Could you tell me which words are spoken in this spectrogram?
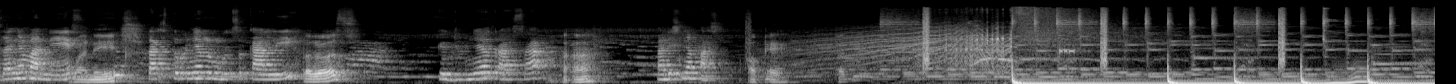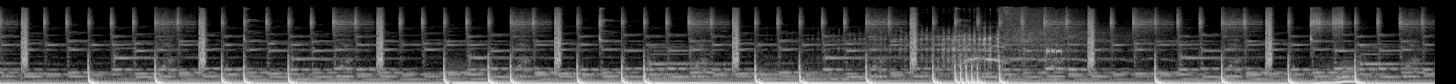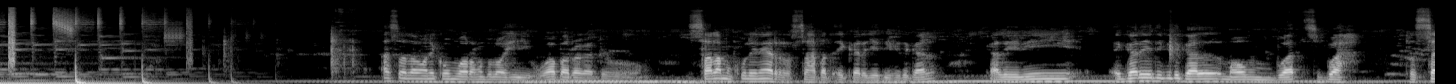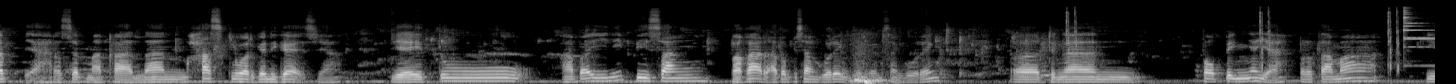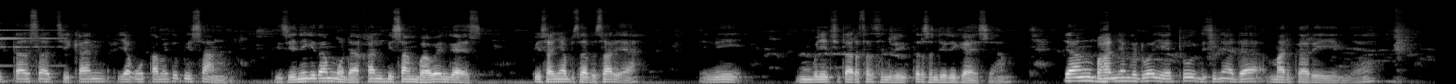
Rasanya manis, manis. Teksturnya lembut sekali, terus? Kejunya terasa, Ah, ah. manisnya pas. oke. Berarti- Assalamualaikum warahmatullahi wabarakatuh. Salam kuliner sahabat Egar TV Tegal Kali ini Egar TV Tegal mau membuat sebuah resep ya Resep makanan khas keluarga nih guys ya. Yaitu apa ini pisang bakar atau pisang goreng pisang goreng. Eh, dengan toppingnya ya pertama kita sajikan yang utama itu pisang. Di sini kita menggunakan pisang bawen guys pisangnya besar-besar ya. Ini mempunyai cita rasa sendiri tersendiri guys ya. Yang bahan yang kedua yaitu di sini ada margarin ya.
